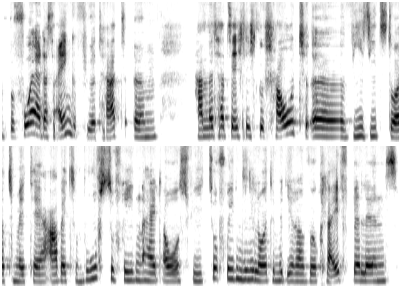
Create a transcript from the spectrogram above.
Und bevor er das eingeführt hat, ähm, haben wir tatsächlich geschaut, äh, wie sieht's dort mit der Arbeits- und Berufszufriedenheit aus, wie zufrieden sind die Leute mit ihrer Work-Life-Balance,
